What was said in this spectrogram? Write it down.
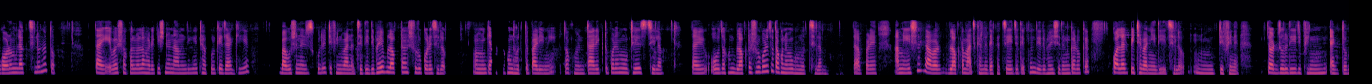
গরম লাগছিল না তো। তাই এবার সকালবেলা হরে কৃষ্ণ নাম দিয়ে ঠাকুরকে জাগিয়ে বাবুসোনার স্কুলে টিফিন বানাচ্ছে। দিদিভাই ব্লগটা শুরু করেছিল। আমি ক্যামেরা তখন ধরতে পারিনি। তখন তার একটু পরে আমি উঠে এসেছিলাম। তাই ও যখন ব্লগটা শুরু করেছে তখন আমি ঘুমোচ্ছিলাম। তারপরে আমি এসে আবার ব্লগটা মাঝখানে দেখাচ্ছি। এই যে দেখুন, দিদিভাই সেদিনকার ওকে কলার পিঠে বানিয়ে দিয়েছিল টিফিনে। চটজলদি টিফিন একদম।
